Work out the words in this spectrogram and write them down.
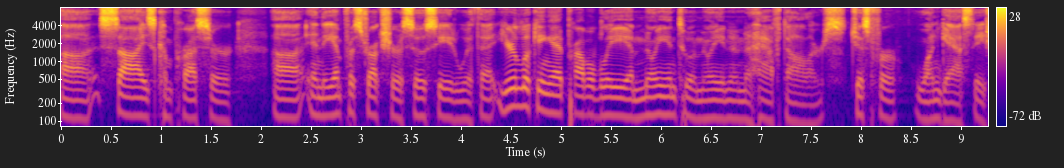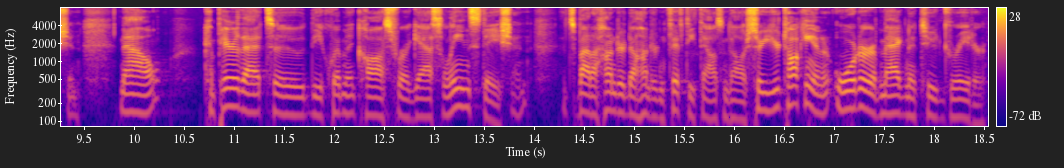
uh, size compressor, uh, and the infrastructure associated with that, you're looking at probably a million to a million and a half dollars just for one gas station. Now, Compare that to the equipment cost for a gasoline station. It's about a hundred to one hundred and fifty thousand dollars. So you're talking an order of magnitude greater.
